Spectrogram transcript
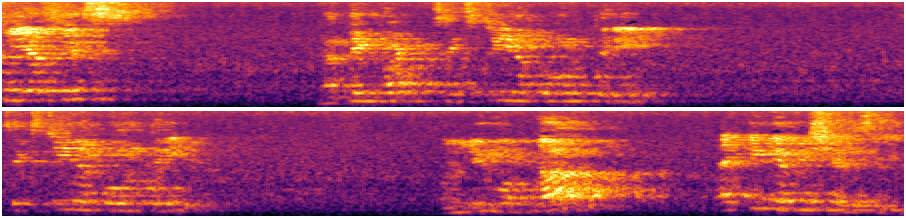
spheres is nothing but 16 upon 3 16 upon 3 volume of the packing efficiency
